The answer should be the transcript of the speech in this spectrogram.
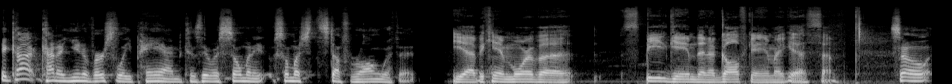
it got kind of universally panned because there was so many, so much stuff wrong with it. Yeah, it became more of a speed game than a golf game, I guess. So. So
